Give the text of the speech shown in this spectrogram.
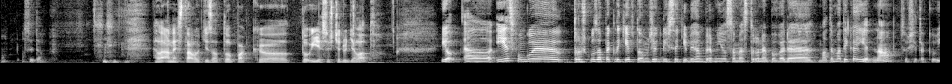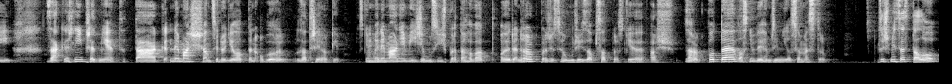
no, asi tak. Hele, a nestálo ti za to pak eh, to IS ještě dodělat? Jo, uh, eh, IS funguje trošku zapeklitě v tom, že když se ti během prvního semestru nepovede matematika 1, což je takový zákeřný předmět, tak nemáš šanci dodělat ten obor za tři roky. Vlastně mm. minimálně víš, že musíš protahovat o jeden rok, protože si ho můžeš zapsat prostě až za rok poté, vlastně během zimního semestru. Což mi se stalo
